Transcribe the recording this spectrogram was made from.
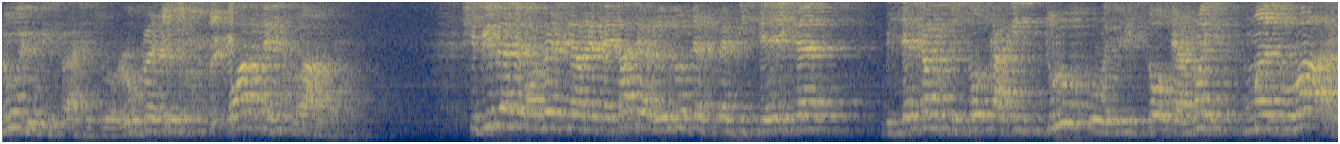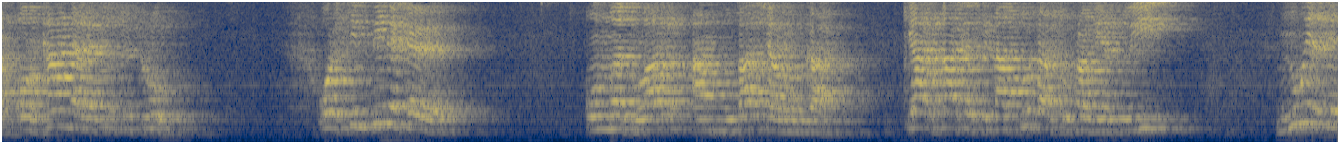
Nu, iubiți frați și lucrurile sunt foarte clare. Și Biblia ne vorbește în repetate rânduri despre biserică, Biserica lui Hristos ca fiind trupul lui Hristos, iar noi mădulare, organe ale acestui trup. Ori știm bine că un mădular amputat și aruncat, chiar dacă prin absurd ar supraviețui, nu este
